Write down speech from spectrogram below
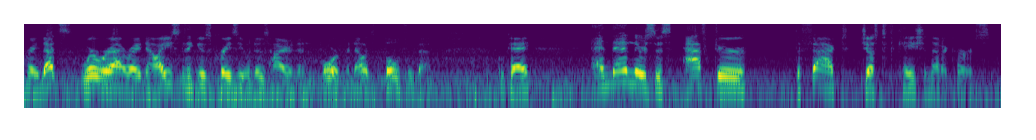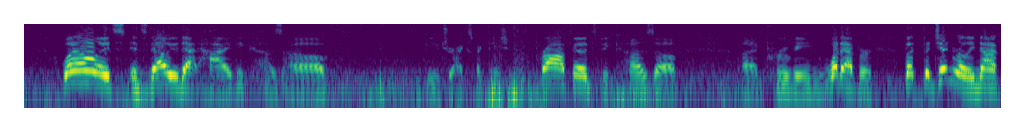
Right? That's where we're at right now. I used to think it was crazy when it was higher than Ford, but now it's both of them. Okay? And then there's this after the fact justification that occurs. Well, it's it's valued that high because of future expectations of profits, because of uh, improving whatever, but but generally not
